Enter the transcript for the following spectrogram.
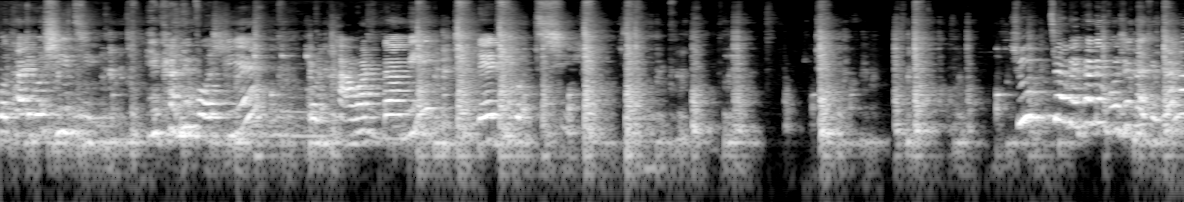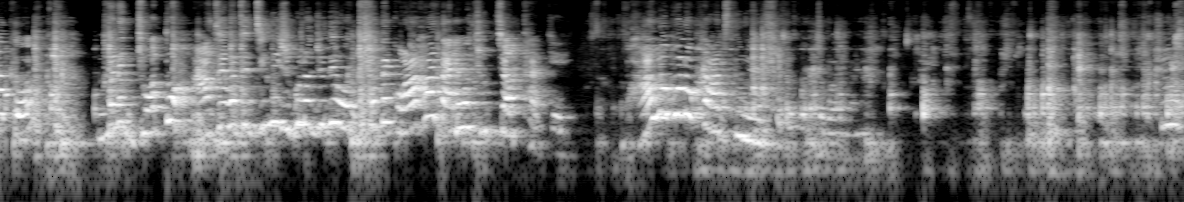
কোথায় বসিয়েছি? এখানে বসিয়ে ওর খাবারটা আমি রেডি করছি। চুপচাপ এখানে বসে থাকে, জানো তো? মানে যত আজে বাজে জিনিসগুলো যদি ওর সাথে করা হয়, তাহলে ও চুপচাপ থাকে। ভালো কোনো কাজ তুমি ওর সাথে করতে পারবে না চুপ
